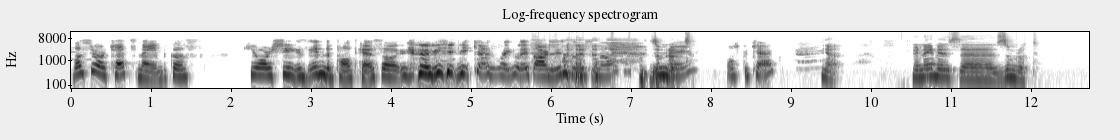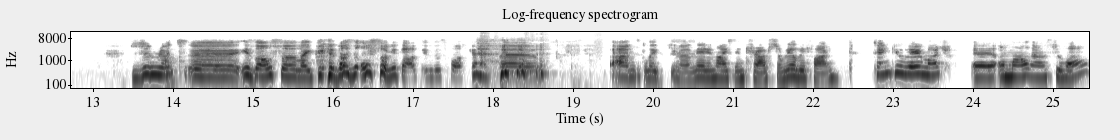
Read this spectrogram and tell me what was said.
what's your cat's name? Because he or she is in the podcast, so we, we can like let our listeners know the name of the cat. Yeah, her name is uh, Zumrut. Zumrut uh, is also like was also with us in this podcast, um, and like you know, very nice introduction. We'll be fine. Thank you very much, uh, Amal and Suha.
